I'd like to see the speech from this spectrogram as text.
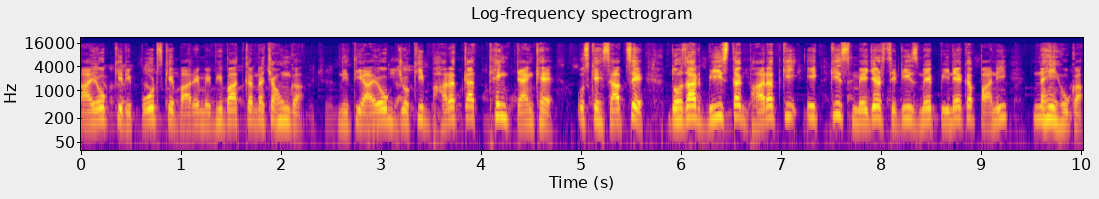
आयोग की रिपोर्ट्स के बारे में भी बात करना चाहूँगा। नीति आयोग जो कि भारत का थिंक टैंक है उसके हिसाब से 2020 तक भारत की 21 मेजर सिटीज़ में पीने का पानी नहीं होगा।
